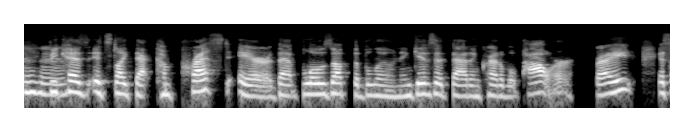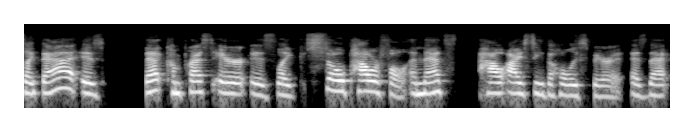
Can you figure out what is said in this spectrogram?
mm-hmm. because it's like that compressed air that blows up the balloon and gives it that incredible power, right? It's like that is that compressed air is like so powerful. And that's how I see the Holy Spirit as that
